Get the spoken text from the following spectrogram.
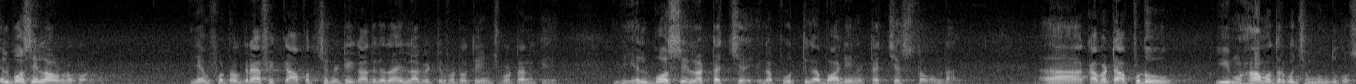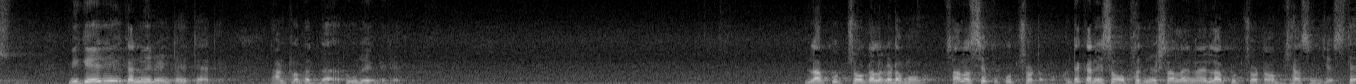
ఎల్బోస్ ఇలా ఉండకూడదు. ఇదేం ఫోటోగ్రాఫిక్ ఆపర్చునిటీ కాదు కదా ఇలా పెట్టి ఫోటో తీయించుకోవటానికి. ఇది ఎల్బోస్ ఇలా టచ్ ఇలా పూర్తిగా బాడీని టచ్ చేస్తూ ఉండాలి. కాబట్టి అప్పుడు ఈ మహాముద్ర కొంచెం ముందుకు వస్తుంది మీకు ఏది కన్వీనియంట్ అయితే అది. దాంట్లో పెద్ద రూల్ ఏమీ లేదు. ఇలా కూర్చోగలగడము చాలాసేపు కూర్చోటము. అంటే కనీసం పది నిమిషాలైనా ఇలా కూర్చోవటం అభ్యాసం చేస్తే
